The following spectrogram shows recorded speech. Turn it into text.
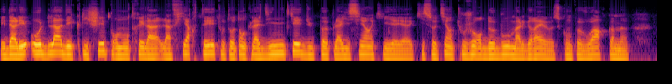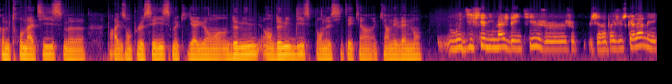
et d'aller au-delà des clichés pour montrer la, fierté tout autant que la dignité du peuple haïtien qui, se tient toujours debout malgré euh, ce qu'on peut voir comme, comme traumatisme, par exemple le séisme qu'il y a eu en, 2010 pour ne citer qu'un événement modifier l'image d'Haïti, je n'irai pas jusque-là, mais,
